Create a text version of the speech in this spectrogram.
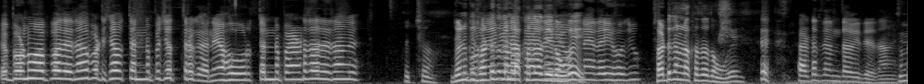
ਇਹ ਬਣੂ ਆਪਾਂ ਦੇ ਦਾਂਗੇ ਬਟ ਸਾਹਿਬ 375 ਕਹਿੰਦੇ ਆ ਹੋਰ 365 ਦਾ ਦੇ ਦਾਂਗੇ। ਅੱਛਾ ਜਾਨ ਕਿ 3.5 ਲੱਖ ਦਾ ਦੇ ਦੋਗੇ ਉਹਨੇ ਦਾ ਹੀ ਹੋ ਜੂ। 3.5 ਲੱਖ ਦਾ ਦੋਗੇ 3.5 ਦਾ ਵੀ ਦੇ ਦਾਂਗੇ।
